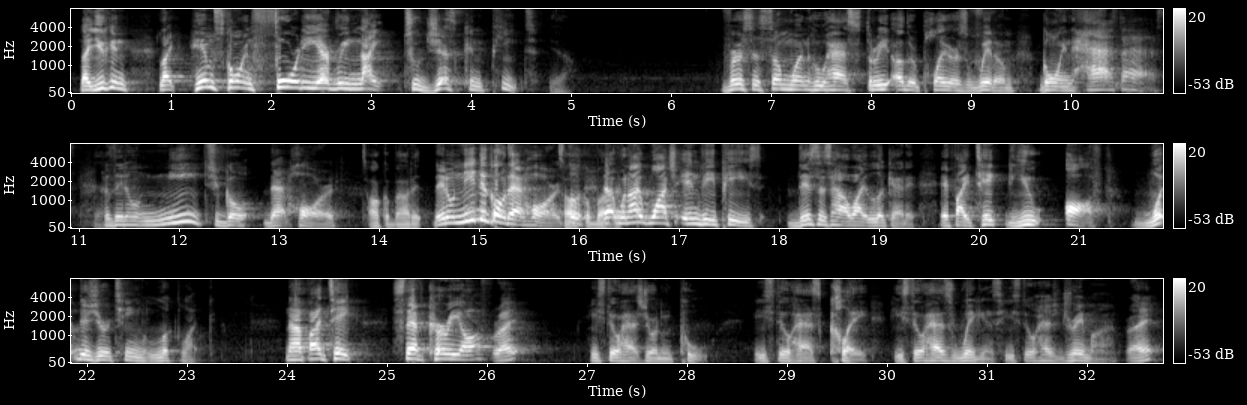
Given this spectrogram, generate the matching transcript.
Like you can, like him scoring 40 every night to just compete Yeah. Versus someone who has three other players with him going half-ass because they don't need to go that hard. Talk about it. They don't need to go that hard. Talk so about that it. when I watch MVPs, this is how I look at it. If I take you off, what does your team look like? Now, if I take Steph Curry off, right? He still has Jordan Poole. He still has Klay. He still has Wiggins. He still has Draymond, right?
